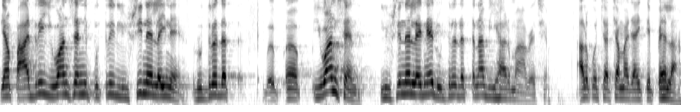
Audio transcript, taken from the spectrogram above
ત્યાં પાદરી યુવાનસેનની પુત્રી લ્યુસીને લઈને રુદ્રદત્ત યુવાનસેન લ્યુસીને લઈને રુદ્રદત્તના વિહારમાં આવે છે. આ લોકો ચર્ચામાં જાય તે પહેલાં.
